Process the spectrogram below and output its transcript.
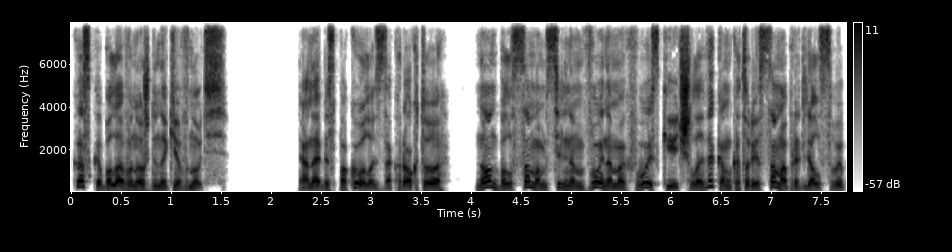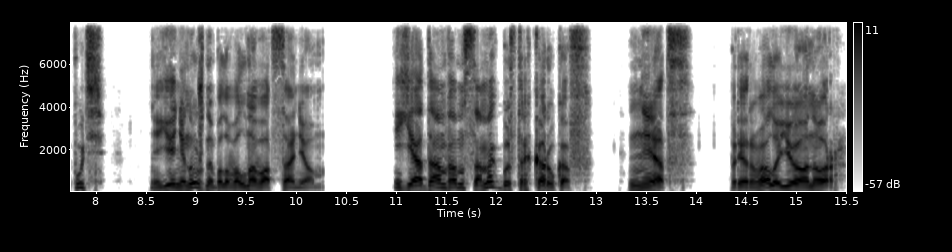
Каска была вынуждена кивнуть. Она беспокоилась за Крокту, но он был самым сильным воином их войске и человеком, который сам определял свой путь, и ей не нужно было волноваться о нем. «Я дам вам самых быстрых каруков». «Нет», Прервал её Анор.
